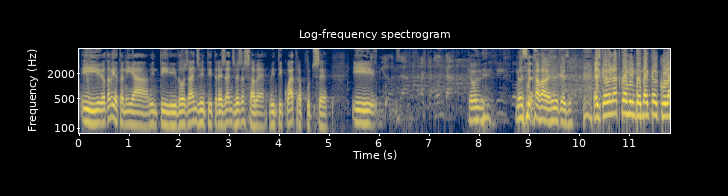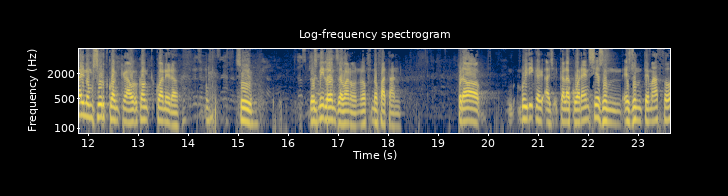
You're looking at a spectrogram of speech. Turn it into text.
I jo devia tenir ja 22 anys, 23 anys, vés a saber, 24 potser. I... Què vol dir? No sé, ah, vale, jo què sé. És que ho he anat com intentant calcular i no em surt quan, quan, quan era. Sí. 2011, bueno, no, no fa tant. Però vull dir que, que la coherència és un, és un temazo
